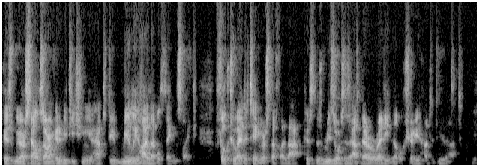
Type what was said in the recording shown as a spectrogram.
because we ourselves aren't going to be teaching you how to do really high level things like photo editing or stuff like that because there's resources out there already that will show you how to do that.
